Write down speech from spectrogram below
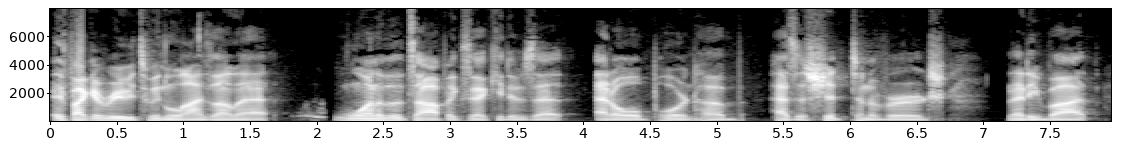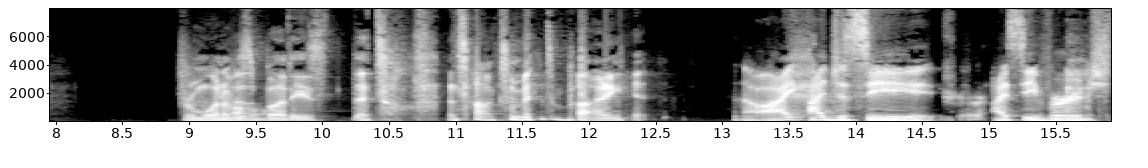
if I could read between the lines on that, one of the top executives at, at old Pornhub has a shit ton of Verge that he bought from one of his Oh. buddies that, t- that talked him into buying it. No, I, I just see, Sure. I see Verge.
